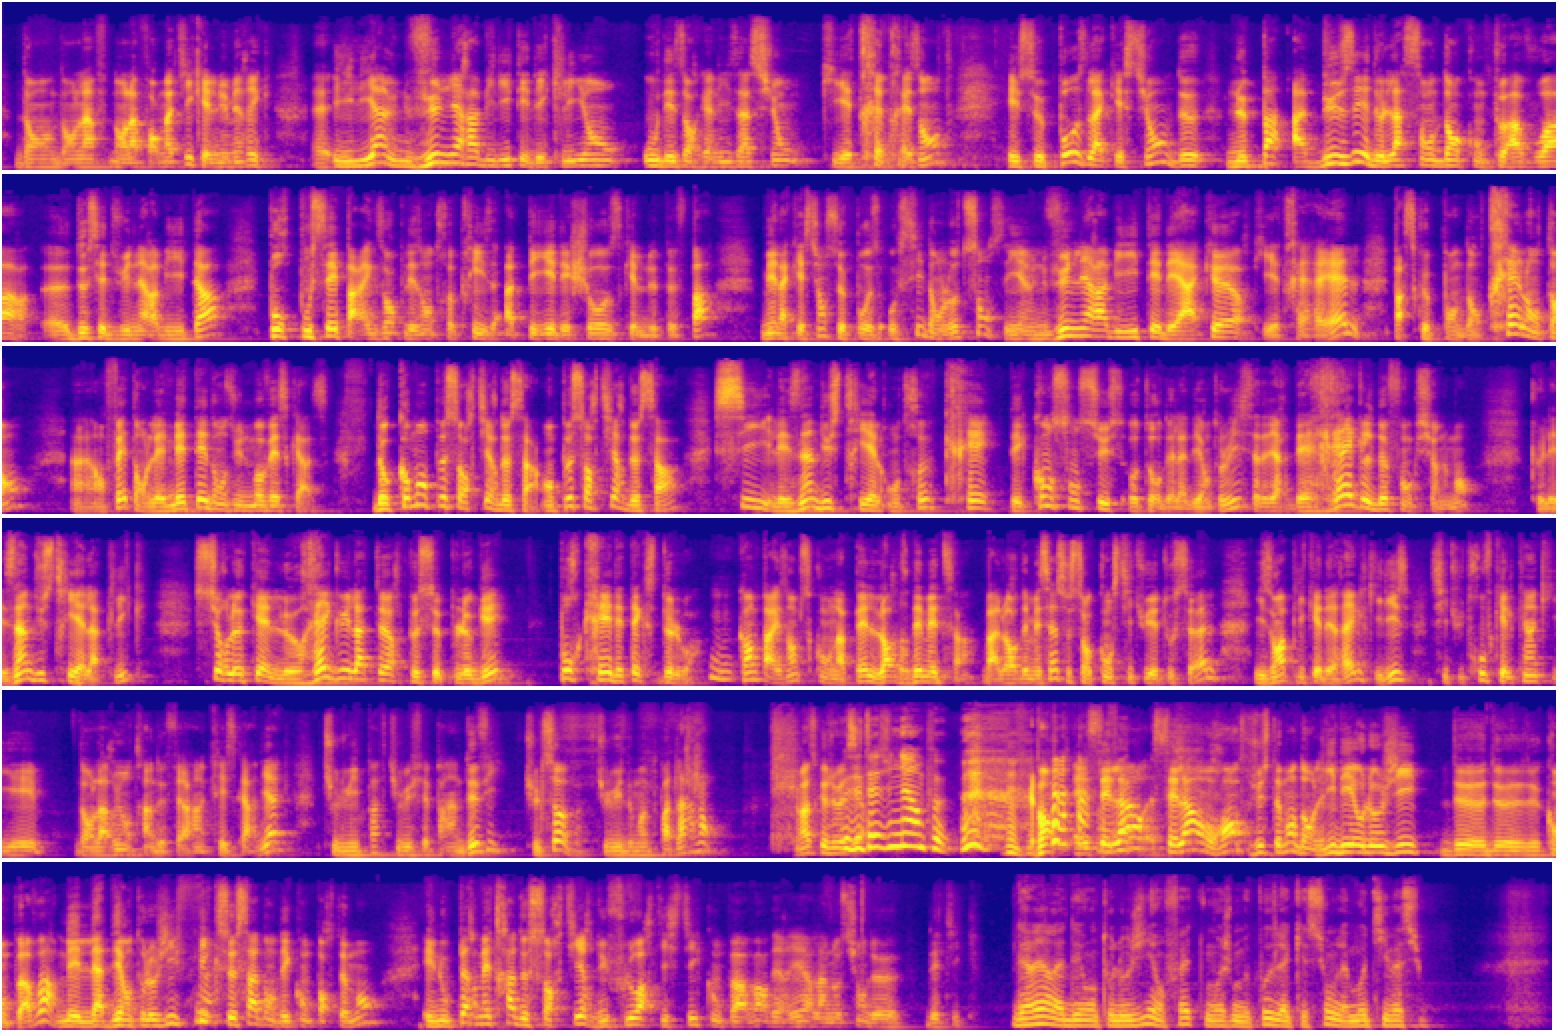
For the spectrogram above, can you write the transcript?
dans, dans, l'informatique et le numérique. Euh, il y a une vulnérabilité des clients ou des organisations qui est très présente et se pose la question de ne pas abuser de l'ascendant qu'on peut avoir euh, de cette vulnérabilité pour pousser, par exemple, les entreprises à payer des choses qu'elles ne peuvent pas. Mais la question se pose aussi dans l'autre sens. Il y a une vulnérabilité des hackers qui est très réelle parce que pendant très longtemps, euh, en fait, on les mettait dans une mauvaise case. Donc, comment on peut sortir de ça? On peut sortir de ça si les industriels entre eux créent des consensus autour de la déontologie, c'est-à-dire des règles de fonctionnement que les industriels appliquent, sur lesquelles le régulateur peut se pluguer pour créer des textes de loi. Mm. Comme par exemple ce qu'on appelle l'ordre des médecins. Bah, l'ordre des médecins se sont constitués tout seuls. Ils ont appliqué des règles qui disent si tu trouves quelqu'un qui est dans la rue en train de faire un crise cardiaque, tu lui pas, tu lui fais pas un devis, tu le sauves, tu lui demandes pas de l'argent. Tu vois ce que je veux Aux États-Unis, un peu. bon, et c'est là, c'est là on rentre justement dans l'idéologie de, qu'on peut avoir, mais la déontologie fixe ça dans des comportements et nous permettra de sortir du flou artistique qu'on peut avoir derrière la notion d'éthique. Derrière la déontologie, en fait, moi, je me pose la question de la motivation.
